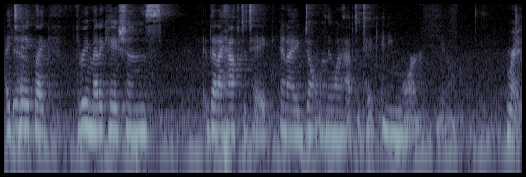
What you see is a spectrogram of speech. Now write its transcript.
I take like three medications that I have to take, and I don't really want to have to take any more, you know. Right.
